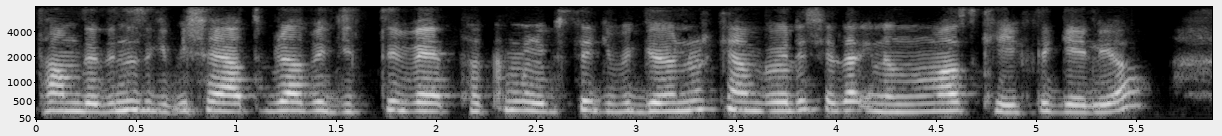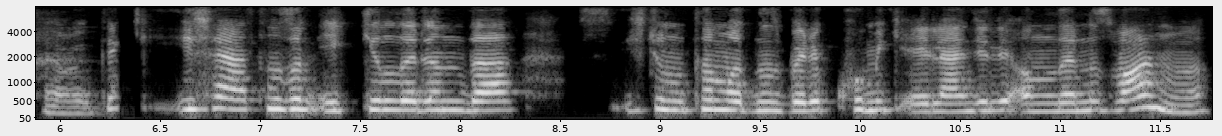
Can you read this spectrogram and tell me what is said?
tam dediğiniz gibi iş hayatı biraz bir ciddi ve takım elbise gibi görünürken böyle şeyler inanılmaz keyifli geliyor. Evet. Peki iş hayatınızın ilk yıllarında hiç unutamadığınız böyle komik, eğlenceli anılarınız var mı?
